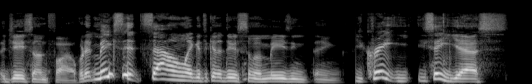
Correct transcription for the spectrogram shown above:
a JSON file, but it makes it sound like it's gonna do some amazing things. You create, you say yes,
